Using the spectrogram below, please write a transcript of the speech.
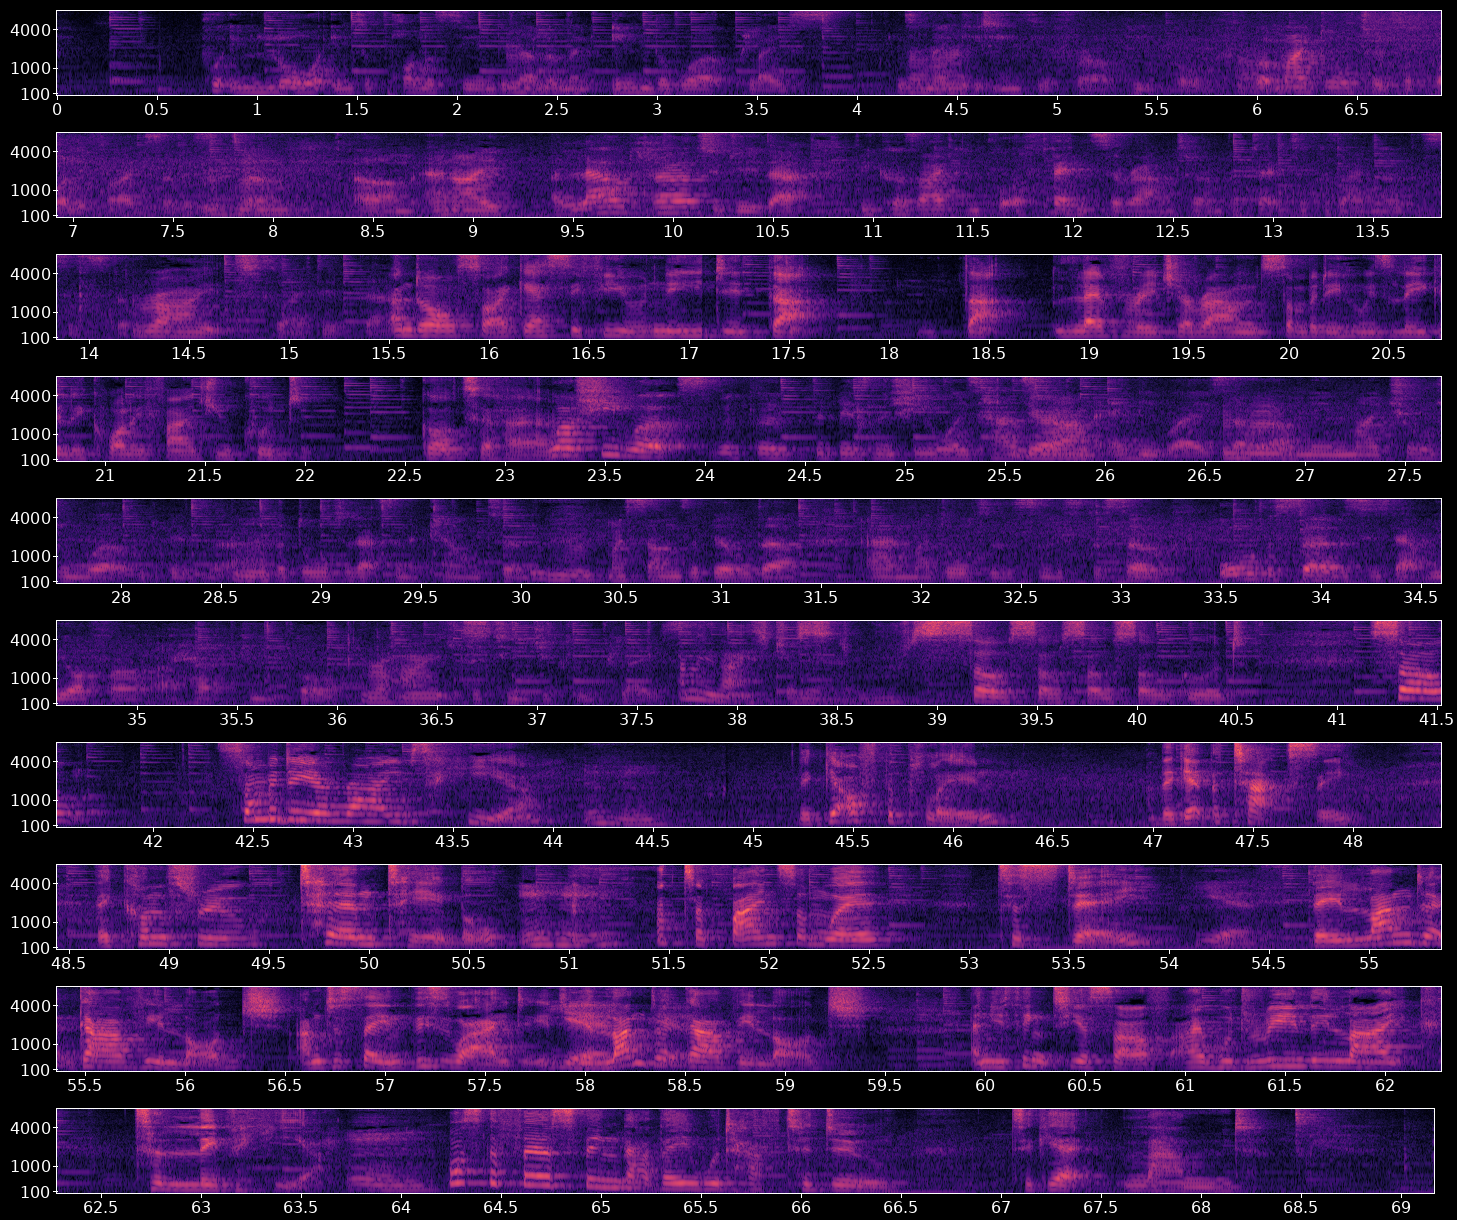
putting law into policy and development in the workplace to make it easier for our people. But my daughter is a qualified solicitor, um, and I allowed her to do that because I can put a fence around her and protect her because I know the system. Right. So I did that. And also, I guess if you needed that that leverage around somebody who is legally qualified, you could go to her. Well, she works with the, the business. She always has Yeah. Mm-hmm. done anyway. So I mean, my children work with the business. I have a daughter that's an accountant. Mm-hmm. My son's a builder, and my daughter's a solicitor. So all the services that we offer, I have people right. strategically placed. I mean, that is just so, so, so, so good. So, somebody arrives here, they get off the plane, they get the taxi, they come through turntable to find somewhere to stay. yes. They land at Garvey Lodge. I'm just saying, this is what I did. you Yes, land at yes. Garvey Lodge and you think to yourself, I would really like to live here. Mm. What's the first thing that they would have to do to get land?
